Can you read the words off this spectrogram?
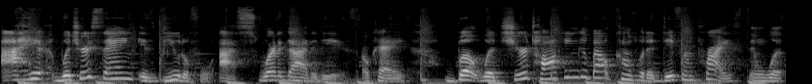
I hear what you're saying is beautiful. I swear to God, it is, okay? But what you're talking about comes with a different price than what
